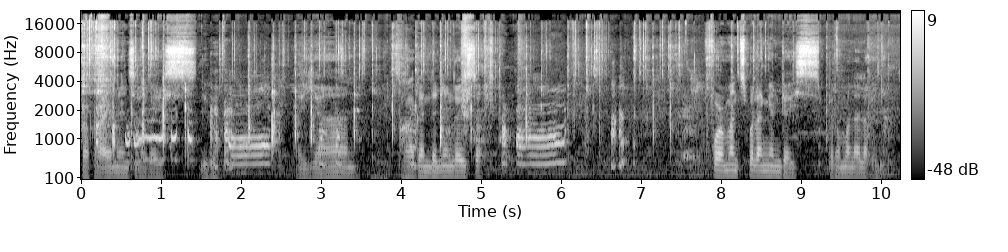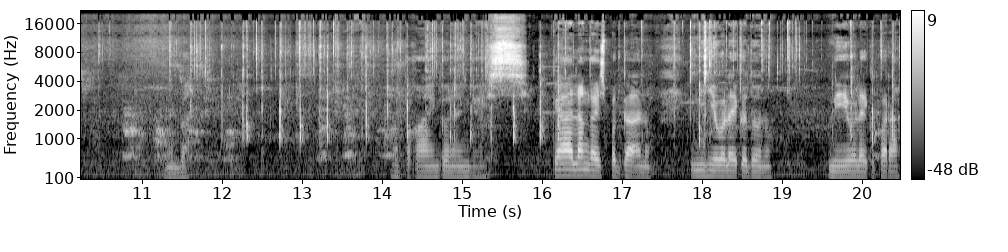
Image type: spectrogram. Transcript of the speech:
kakain na sila guys. Diba? Ayan. Pakaganda niyan guys. Oh. 4 months pa lang yan guys. Pero malalaki na. Diba? Napakain ko na yan guys. Kaya lang guys, pagka ano, inihiwalay ko doon. Oh. Inihiwalay ko para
